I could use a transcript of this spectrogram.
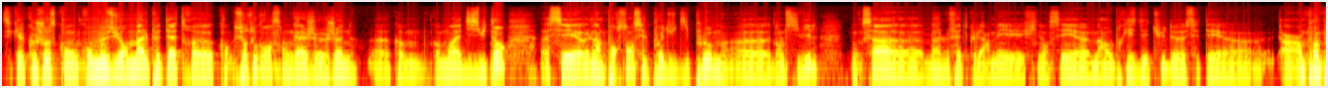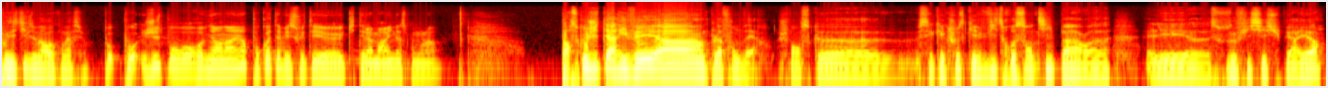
C'est quelque chose qu'on mesure mal peut-être, euh, surtout quand on s'engage jeune, euh, comme, comme moi à 18 ans. Euh, c'est euh, l'importance et le poids du diplôme euh, dans le civil. Donc ça, euh, bah, le fait que l'armée ait financé euh, ma reprise d'études, euh, c'était euh, un, un point positif de ma reconversion. Pour- pour- juste pour revenir en arrière, pourquoi tu avais souhaité euh, quitter la marine à ce moment-là? Parce que j'étais arrivé à un plafond de verre. Je pense que euh, c'est quelque chose qui est vite ressenti par euh, les euh, sous-officiers supérieurs.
